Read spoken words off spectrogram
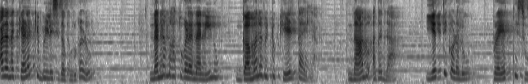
ಅದನ್ನು ಕೆಳಕ್ಕೆ ಬೀಳಿಸಿದ ಗುರುಗಳು, ನನ್ನ ಮಾತುಗಳನ್ನು ನೀನು ಗಮನವಿಟ್ಟು ಕೇಳ್ತಾ ಇಲ್ಲ. ನಾನು ಅದನ್ನ ಎತ್ತಿಕೊಡಲು ಪ್ರಯತ್ನಿಸು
